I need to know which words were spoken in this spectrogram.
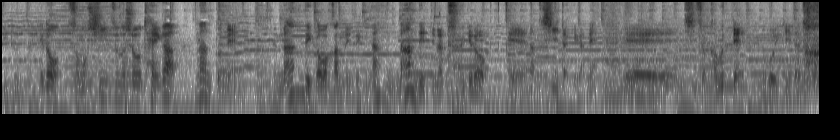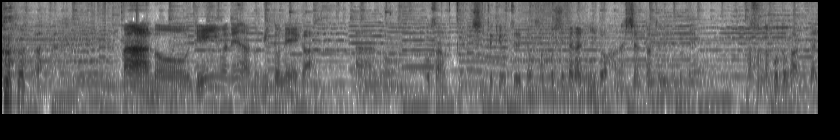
いるんだけど、そのシーツの正体が、なんとね、なんでかわかんないんだけど、なん、でってなってたんだけど、えー、なんと椎茸がね、えー、シーツをかぶって動いていたとまあ、あの、原因はね、あの、ミトネーが、あの、お散歩、椎茸を連れてお散歩してたらリードを離しちゃったということで、まあ、そんなことがあったり。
